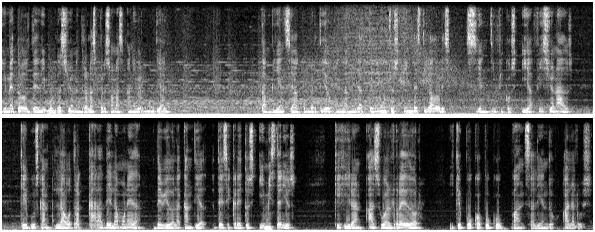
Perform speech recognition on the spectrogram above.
y métodos de divulgación entre las personas a nivel mundial, también se ha convertido en la mira de muchos investigadores, científicos y aficionados que buscan la otra cara de la moneda debido a la cantidad de secretos y misterios que giran a su alrededor y que poco a poco van saliendo a la luz.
